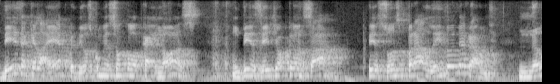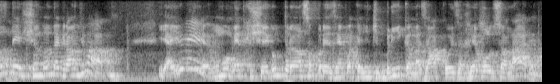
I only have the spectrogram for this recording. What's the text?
desde aquela época Deus começou a colocar em nós um desejo de alcançar pessoas para além do underground, não deixando o underground de lado. E aí, um momento que chega o trança, por exemplo, a que a gente brinca, mas é uma coisa revolucionária.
